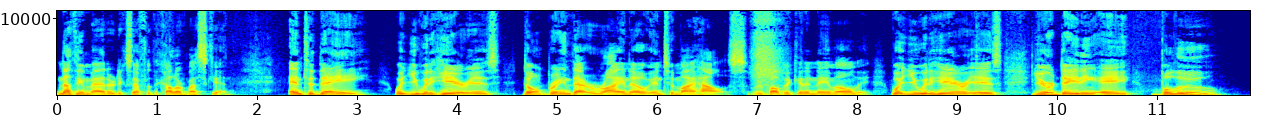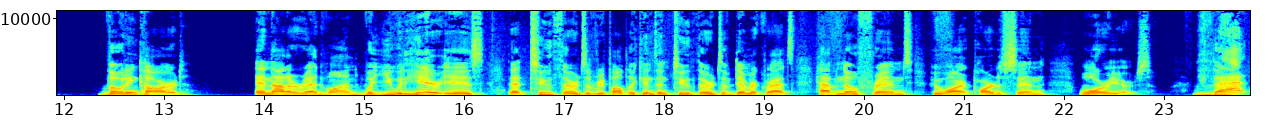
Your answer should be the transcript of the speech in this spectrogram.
Nothing mattered except for the color of my skin. And today, what you would hear is, don't bring that RINO into my house, Republican in name only. What you would hear is, you're dating a blue voting card and not a red one. What you would hear is that two thirds of Republicans and two thirds of Democrats have no friends who aren't partisan warriors. That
